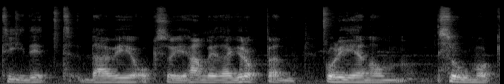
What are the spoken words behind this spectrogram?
tidigt där vi också i handledargruppen går igenom Zoom och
